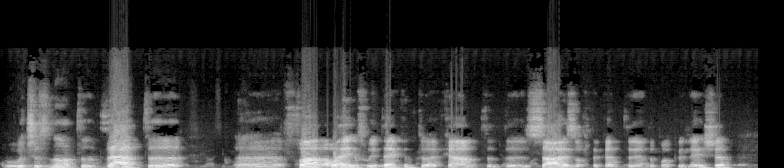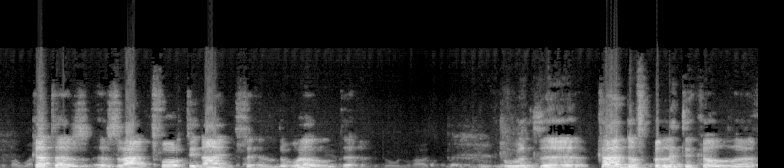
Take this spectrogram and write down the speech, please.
which is not that uh, uh, far away if we take into account the size of the country and the population. Qatar is ranked 49th in the world. Uh, with the kind of political uh,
